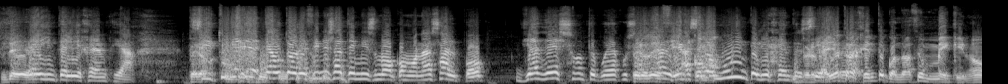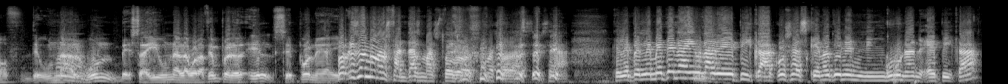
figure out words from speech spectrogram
de E inteligencia. Pero- si tú ya te, autodefines a ti mismo como nasal pop, ya de eso no te puede acusar Pero nadie. sido muy inteligente Pero que hay otra gente cuando hace un making of de un Ah. álbum, ves ahí una elaboración, pero él se pone ahí. Porque son unos fantasmas todos, no O sea, que le, le meten ahí una de épica, cosas que no tienen ninguna épica.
